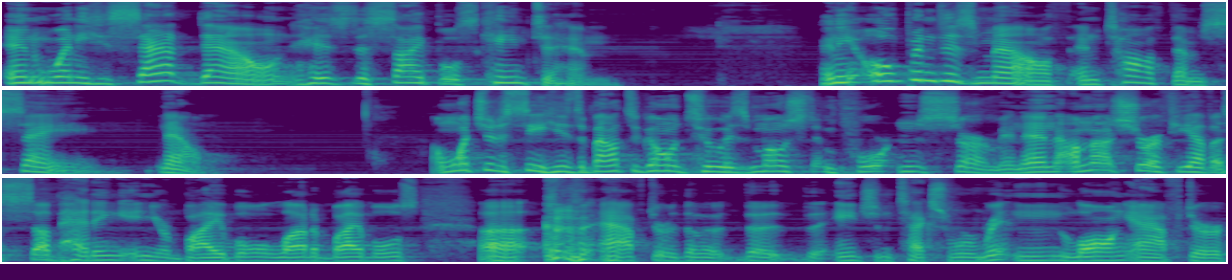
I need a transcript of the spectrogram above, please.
and when he sat down, his disciples came to him. And he opened his mouth and taught them, saying, Now, I want you to see he's about to go into his most important sermon. And I'm not sure if you have a subheading in your Bible. A lot of Bibles, uh, after the, the, the, ancient texts were written, long after,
